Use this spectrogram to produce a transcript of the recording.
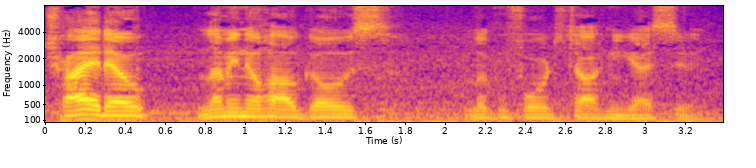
Try it out. Let me know how it goes. Looking forward to talking to you guys soon.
